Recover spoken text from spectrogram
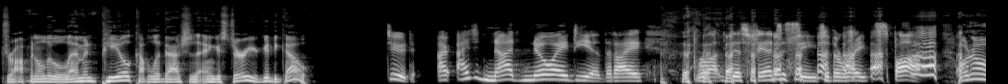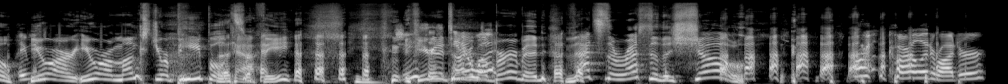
drop in a little lemon peel, a couple of dashes of Angostura, you're good to go. Dude, I, I did not no idea that I brought this fantasy to the right spot. Oh no, was- you are you are amongst your people, That's Cathy. if you're going to you talk know about what? bourbon, that's the rest of the show. Carl, Carl and Roger,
